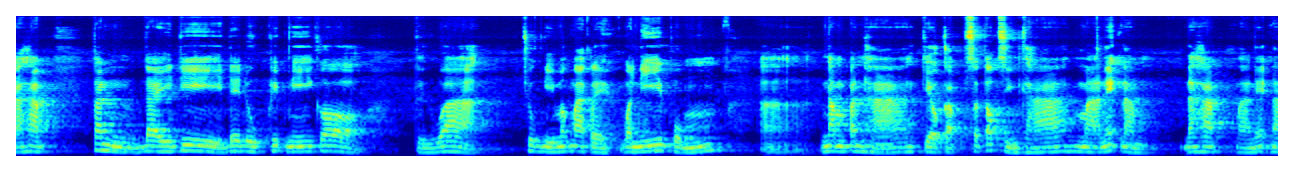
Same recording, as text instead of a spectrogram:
นะครับ ท่านใดที่ได้ดูคลิปนี้ก็ถือว่าโชคดีมากๆเลย วันนี้ผมนำปัญหาเกี่ยวกับสต็อกสินค้ามาแนะนำนะครับ มาแนะน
